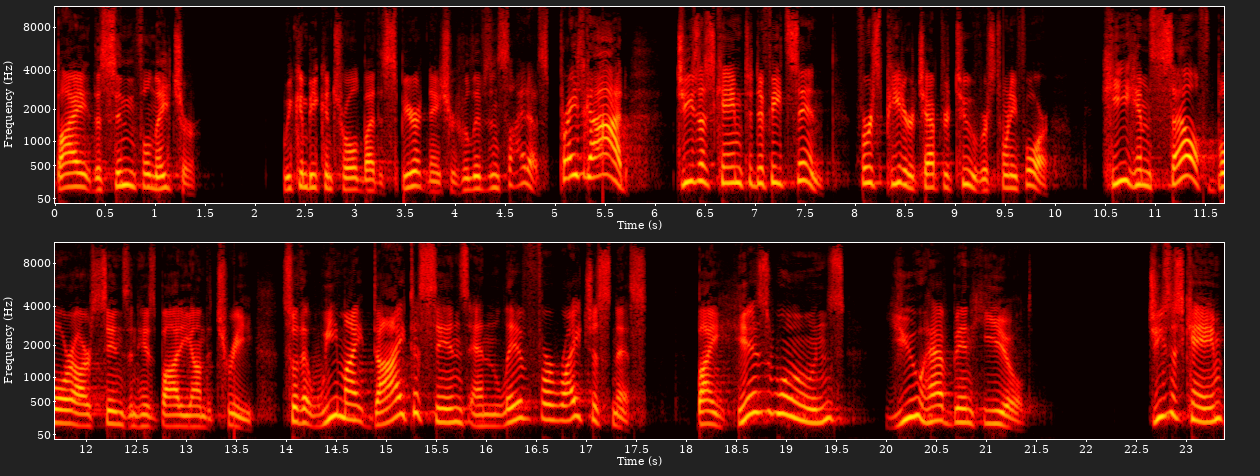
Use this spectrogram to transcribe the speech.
by the sinful nature. We can be controlled by the spirit nature who lives inside us. Praise God. Jesus came to defeat sin. 1 Peter chapter 2 verse 24. He himself bore our sins in his body on the tree so that we might die to sins and live for righteousness. By his wounds you have been healed. Jesus came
